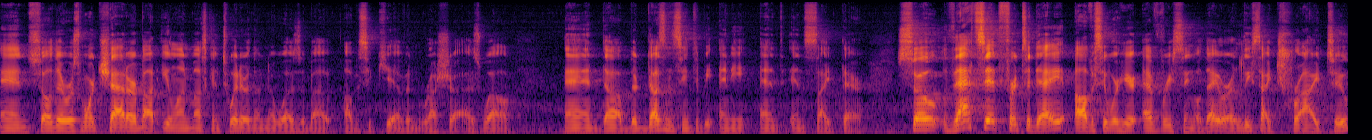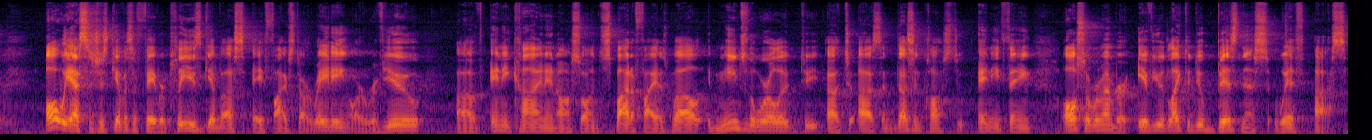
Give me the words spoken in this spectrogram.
And so there was more chatter about Elon Musk and Twitter than there was about obviously Kiev and Russia as well. And uh, there doesn't seem to be any end in sight there. So that's it for today. Obviously, we're here every single day, or at least I try to. All we ask is just give us a favor. Please give us a five star rating or review of any kind, and also on Spotify as well. It means the world to, uh, to us and doesn't cost you anything. Also, remember if you'd like to do business with us,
